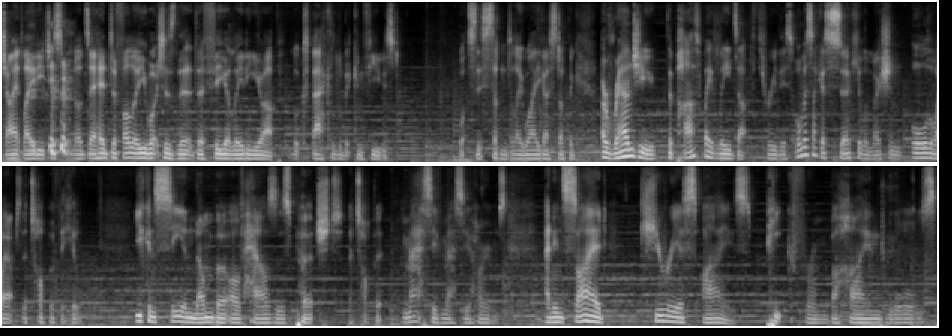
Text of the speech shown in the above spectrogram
Giant lady just nods her head to follow you, watches the, the figure leading you up, looks back a little bit confused. What's this sudden delay? Why are you guys stopping? Around you, the pathway leads up through this, almost like a circular motion, all the way up to the top of the hill. You can see a number of houses perched atop it, massive, massive homes. And inside, curious eyes peek from behind walls,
